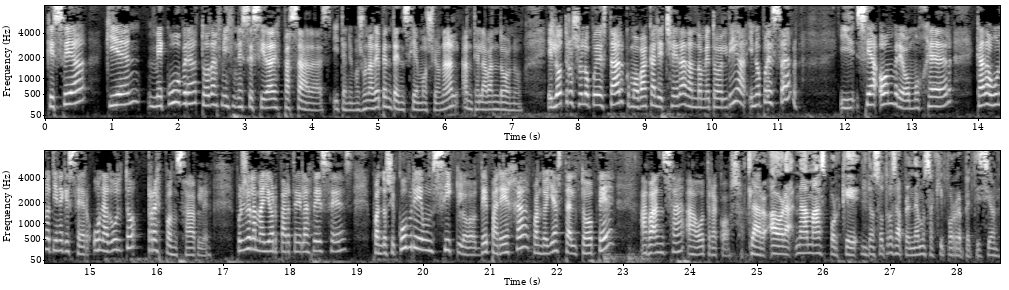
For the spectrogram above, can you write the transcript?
que sea quien me cubra todas mis necesidades pasadas y tenemos una dependencia emocional ante el abandono. El otro solo puede estar como vaca lechera dándome todo el día y no puede ser. Y sea hombre o mujer, cada uno tiene que ser un adulto responsable. Por eso la mayor parte de las veces, cuando se cubre un ciclo de pareja, cuando ya está el tope, avanza a otra cosa. Claro, ahora, nada más porque nosotros aprendemos aquí por repetición.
